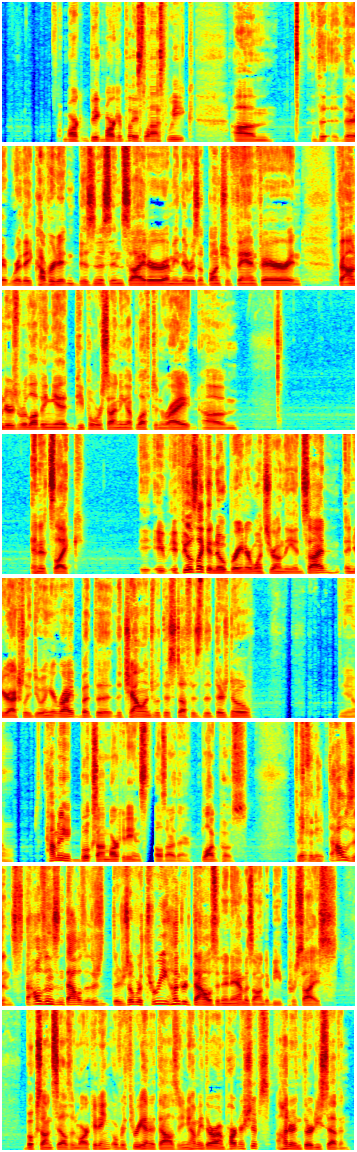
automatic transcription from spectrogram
mark big marketplace last week. Um the, the where they covered it in Business Insider. I mean, there was a bunch of fanfare and founders were loving it. People were signing up left and right. Um, and it's like it, it feels like a no-brainer once you're on the inside and you're actually doing it right but the the challenge with this stuff is that there's no you know how many books on marketing and sales are there? Blog posts. There's Definite. thousands thousands and thousands. There's there's over 300,000 in Amazon to be precise books on sales and marketing. Over 300,000 you know how many there are on partnerships? 137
